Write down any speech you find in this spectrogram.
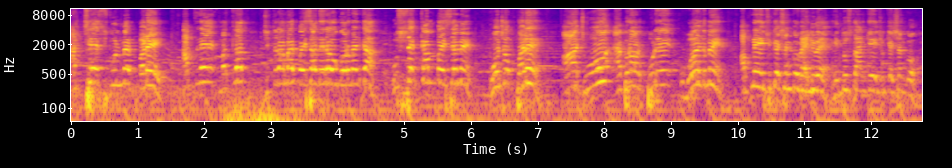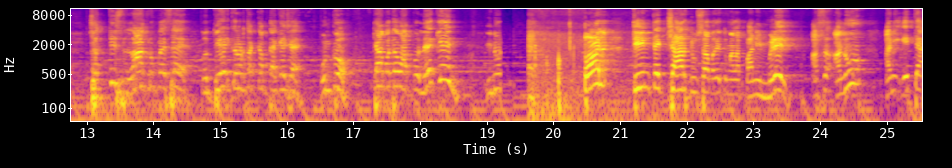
अच्छे स्कूल में पढ़े। अपने मतलब जितना मैं पैसा दे रहा हूँ गवर्नमेंट का उससे कम पैसे में वो जो पढ़े आज वो अब्रॉड पूरे वर्ल्ड में अपने एजुकेशन को वैल्यू है। हिंदुस्तान के एजुकेशन को। 36 लाख रुपए से तो डेढ़ करोड़ तक का पैकेज है उनको। क्या बताऊ आपको? लेकिन इन्होंने पण तीन ते चार दिवसामध्ये तुम्हाला पाणी मिळेल असं अनु आणि येत्या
